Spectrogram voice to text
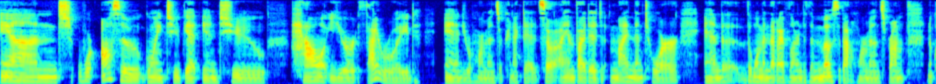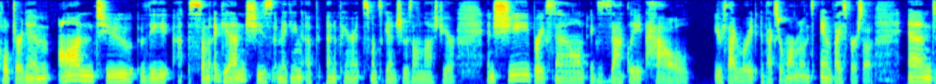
And we're also going to get into how your thyroid and your hormones are connected. So I invited my mentor and uh, the woman that I've learned the most about hormones from, Nicole Jardim, on to the summit again. She's making a, an appearance once again. She was on last year, and she breaks down exactly how your thyroid impacts your hormones and vice versa. And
